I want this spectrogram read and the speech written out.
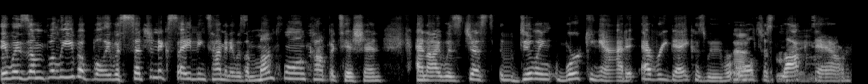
it was unbelievable. It was such an exciting time, and it was a month long competition. And I was just doing working at it every day because we were all just great. locked down.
